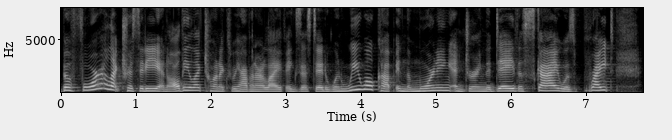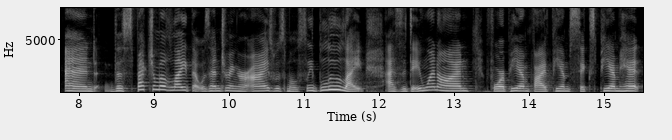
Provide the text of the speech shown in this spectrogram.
before electricity and all the electronics we have in our life existed, when we woke up in the morning and during the day, the sky was bright and the spectrum of light that was entering our eyes was mostly blue light. As the day went on, 4 p.m., 5 p.m., 6 p.m. hit,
